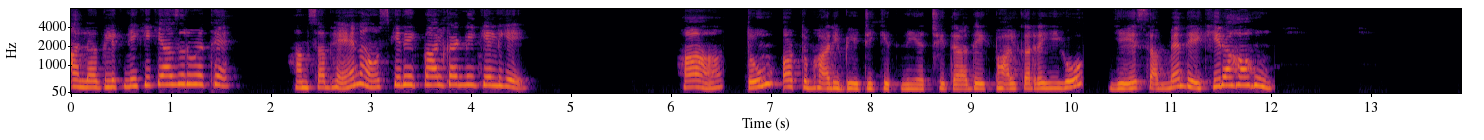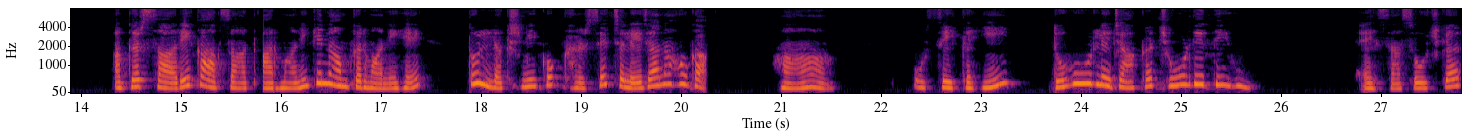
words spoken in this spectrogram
अलग लिखने की क्या ज़रूरत है? हम सब हैं ना उसकी देखभाल करने के लिए। हाँ तुम और तुम्हारी बेटी कितनी अच्छी तरह देखभाल कर रही हो ये सब मैं देख ही रहा हूँ। अगर सारे कागजात आरमानी के नाम करवाने हैं तो लक्ष्मी को घर से चले जाना होगा। हाँ उसे कहीं दूर ले जाकर छोड़ देती हूँ। ऐसा सोचकर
